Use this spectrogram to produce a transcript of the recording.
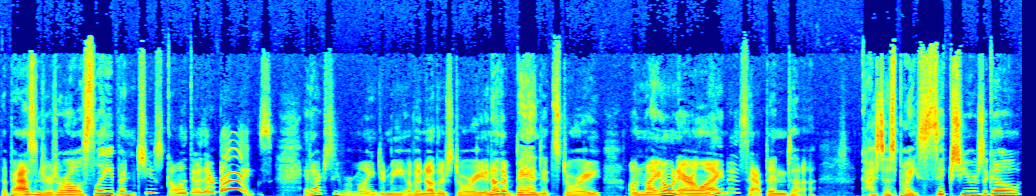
the passengers are all asleep, and she's going through their bags. It actually reminded me of another story, another bandit story on my own airline. This happened, uh, gosh, that's probably six years ago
